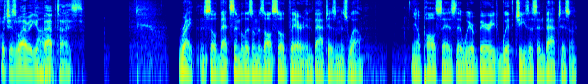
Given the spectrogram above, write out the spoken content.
Which is why we get Uh, baptized. right. And so that symbolism is also there in baptism as well. You know, Paul says that we're buried with Jesus in baptism.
